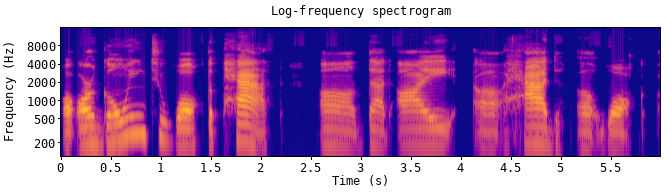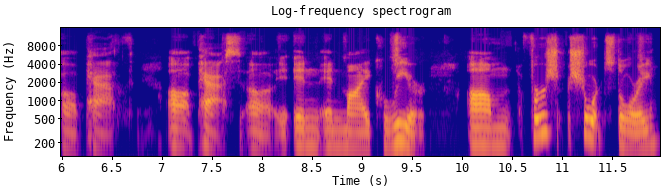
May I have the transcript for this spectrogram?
are going to walk the path that I had walk path uh, pass uh, in in my career. Um, first short story,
